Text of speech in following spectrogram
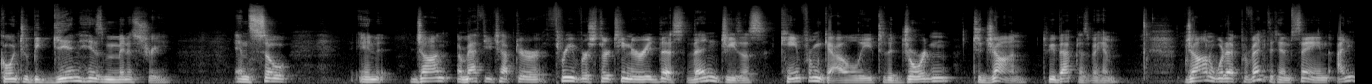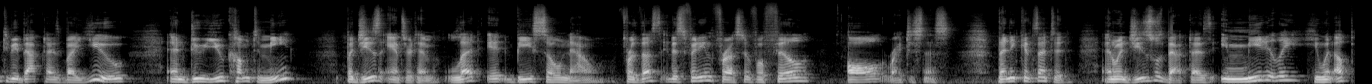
going to begin his ministry. And so in John or Matthew chapter 3 verse 13 we read this, then Jesus came from Galilee to the Jordan to John to be baptized by him. John would have prevented him saying, I need to be baptized by you and do you come to me? But Jesus answered him, Let it be so now, for thus it is fitting for us to fulfill all righteousness. Then he consented, and when Jesus was baptized, immediately he went up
